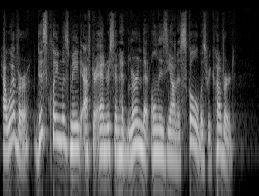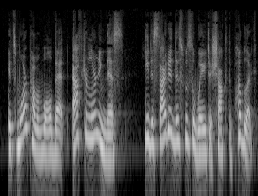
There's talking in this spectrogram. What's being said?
However, this claim was made after Anderson had learned that only Xiana's skull was recovered. It's more probable that after learning this, he decided this was the way to shock the public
